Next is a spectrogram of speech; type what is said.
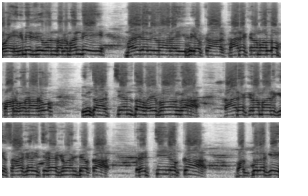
ఒక ఎనిమిది వందల మంది మహిళలు ఇవాళ ఈ యొక్క కార్యక్రమంలో పాల్గొన్నారు. ఇంత అత్యంత వైభవంగా కార్యక్రమానికి సహకరించినటువంటి యొక్క ప్రతి ఒక్క భక్తులకి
